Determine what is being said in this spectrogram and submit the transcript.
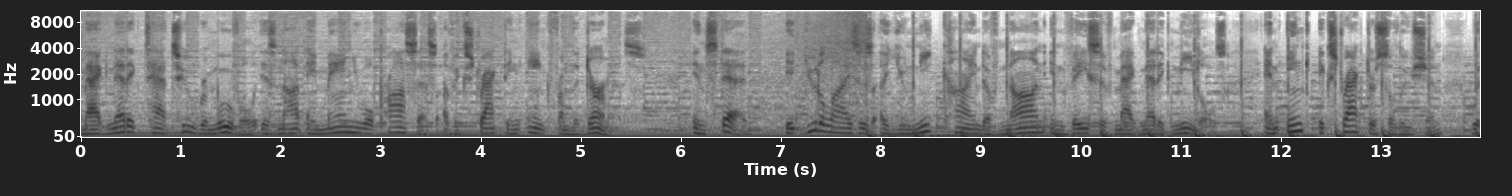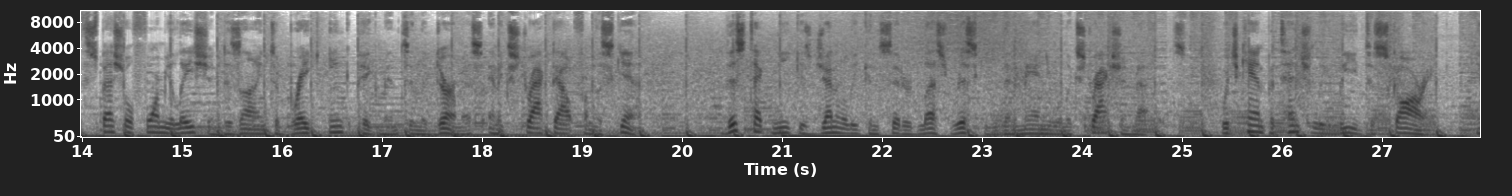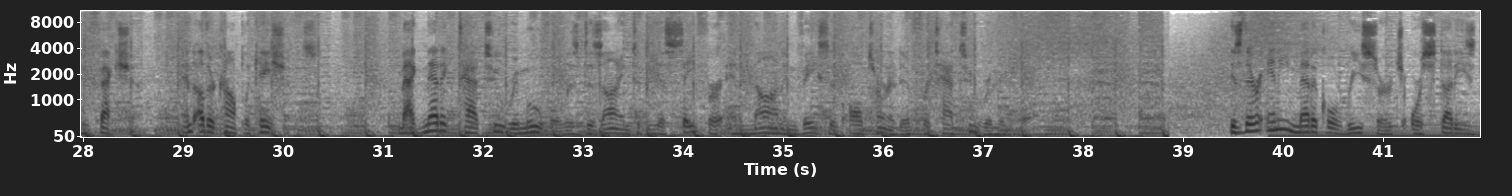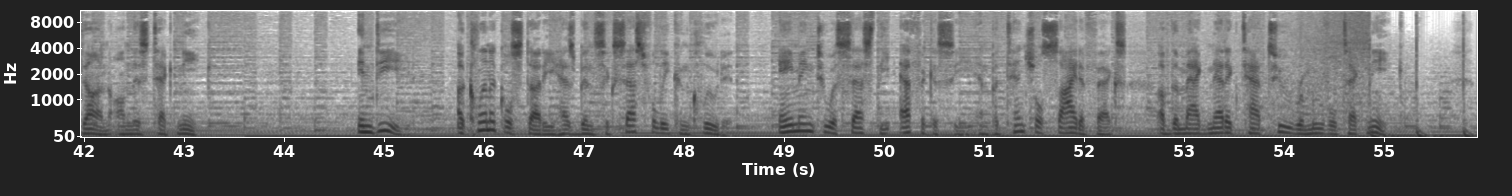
Magnetic tattoo removal is not a manual process of extracting ink from the dermis. Instead, it utilizes a unique kind of non-invasive magnetic needles, an ink extractor solution with special formulation designed to break ink pigments in the dermis and extract out from the skin. This technique is generally considered less risky than manual extraction methods, which can potentially lead to scarring, infection, and other complications. Magnetic tattoo removal is designed to be a safer and non-invasive alternative for tattoo removal. Is there any medical research or studies done on this technique? Indeed, a clinical study has been successfully concluded aiming to assess the efficacy and potential side effects of the magnetic tattoo removal technique.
